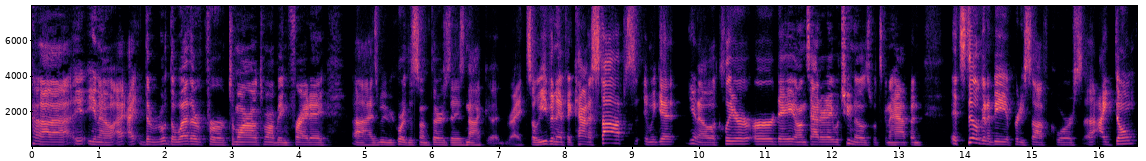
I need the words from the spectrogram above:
Uh, you know, I, I the the weather for tomorrow, tomorrow being Friday, uh, as we record this on Thursday, is not good, right? So even if it kind of stops and we get you know a clearer day on Saturday, which who knows what's going to happen, it's still going to be a pretty soft course. Uh, I don't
